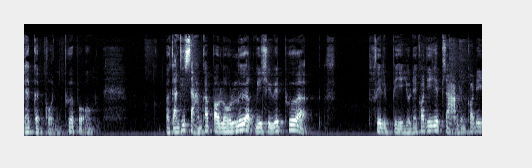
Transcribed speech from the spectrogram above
และเกิดผลเพื่อพระองค์ ประการที่สามครับเปาโลเลือกมีชีวิตเพื่อฟิลิปปีอยู่ในข้อที่ 23 ถึงข้อที่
